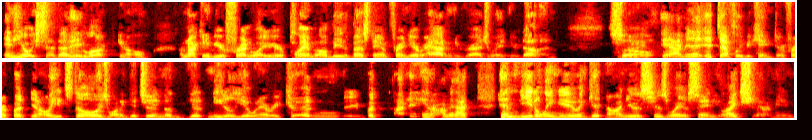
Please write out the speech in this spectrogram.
and he always said that, hey, look, you know, I'm not going to be your friend while you're here playing, but I'll be the best damn friend you ever had when you graduate and you're done. So Right. yeah, I mean, it, it definitely became different, but you know, he'd still always want to get you in the get, needle you whenever he could. And, but I, you know, I mean, that him needling you and getting on you is his way of saying he likes you. I mean,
